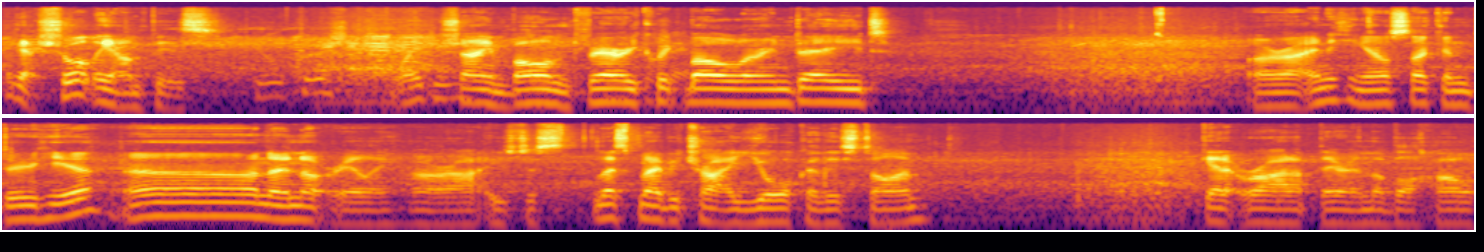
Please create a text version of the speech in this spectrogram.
Look how short the ump is. Gilchrist. Shane Bond, very quick bowler indeed. Alright, anything else I can do here? Uh, no, not really. Alright, he's just... Let's maybe try a Yorker this time. Get it right up there in the block hole.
